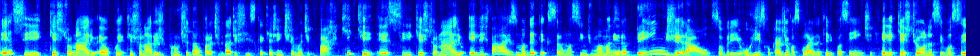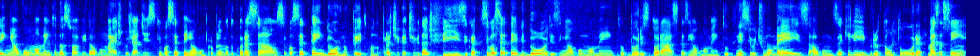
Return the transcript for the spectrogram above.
Esse questionário é o questionário de prontidão para atividade física, que a gente chama de PARQ. Esse questionário, ele faz uma detecção assim de uma maneira bem geral sobre o risco cardiovascular daquele paciente. Ele questiona se você em algum momento da sua vida algum médico já disse que você tem algum problema do coração, se você tem dor no peito quando pratica atividade física, se você teve dores em algum momento, dores torácicas em algum momento nesse último mês, algum desequilíbrio, tontura. Mas assim,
